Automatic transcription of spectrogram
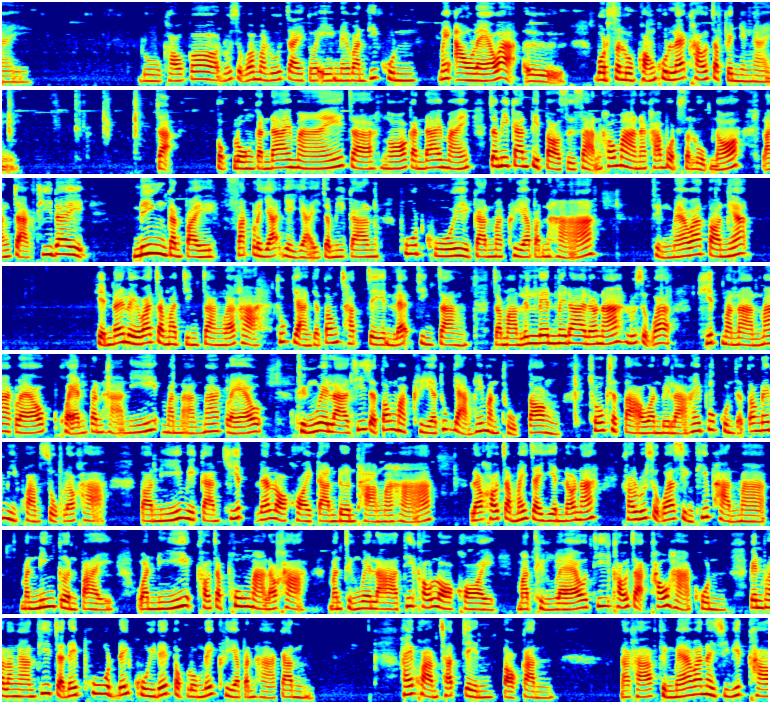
ดูเขาก็รู้สึกว่ามารู้ใจตัวเองในวันที่คุณ ไม่เอาแล้วอะ่ะเออบทสรุปของคุณและเขาจะเป็นยังไง จะตกลงกันได้ไหมจะง้อกันได้ไหม จะมีการติดต่อสื่อสารเข้ามานะคะ บทสรุปเนาะหลังจากที่ได้นิ่งกันไปสักระยะใหญ่ ๆ จะมีการพูดคุย การมาเคลียร์ปัญหา ถึงแม้ว่าตอนเนี้ย เห็นได้เลยว่าจะมาจริงจังแล้วค่ะ ทุกอย่างจะต้องชัดเจนและจริงจัง จะมาเล่นๆไม่ได้แล้วนะ รู้สึกว่าคิดมานานมากแล้ว แขวนปัญหานี้มานานมากแล้ว ถึงเวลาที่จะต้องมาเคลียร์ทุกอย่างให้มันถูกต้อง โชคชะตาวันเวลาให้พวกคุณจะต้องได้มีความสุขแล้วค่ะ ตอนนี้มีการคิดและรอคอยการเดินทางมาหา แล้วเขาจะไม่ใจเย็นแล้วนะ เขารู้สึกว่าสิ่งที่ผ่านมา มันนิ่งเกินไป วันนี้เขาจะพุ่งมาแล้วค่ะ มันถึงเวลาที่เขารอคอยมาถึงแล้วที่เขาจะเข้าหาคุณ เป็นพลังงานที่จะได้พูดได้คุยได้ตกลงได้เคลียร์ปัญหากัน ให้ความชัดเจนต่อกันนะคะ ถึงแม้ว่าในชีวิตเขา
